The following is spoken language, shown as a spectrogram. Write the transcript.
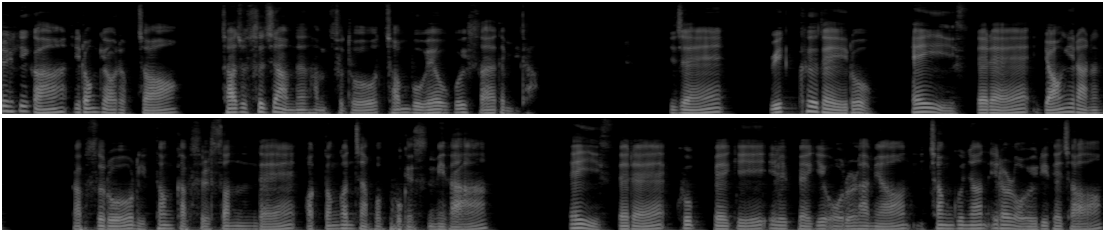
필기가 이런 게 어렵죠. 자주 쓰지 않는 함수도 전부 외우고 있어야 됩니다. 이제 weekday로 a 셀에 0이라는 값으로 리턴 값을 썼는데 어떤 건지 한번 보겠습니다. A 셀에 9 빼기 1 빼기 5를 하면 2009년 1월 5일이 되죠.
